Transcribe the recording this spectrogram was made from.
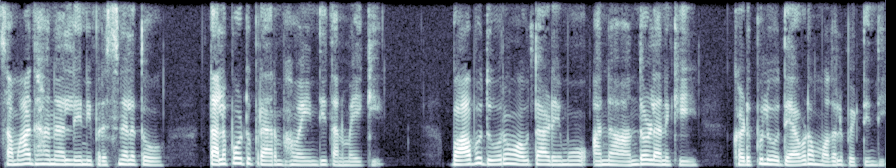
సమాధానాల్లేని ప్రశ్నలతో తలపోటు ప్రారంభమైంది తన్మయికి బాబు దూరం అవుతాడేమో అన్న ఆందోళనకి కడుపులో దేవడం మొదలుపెట్టింది.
